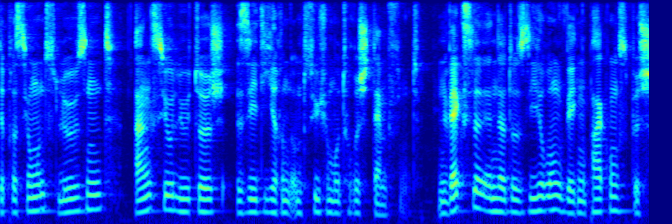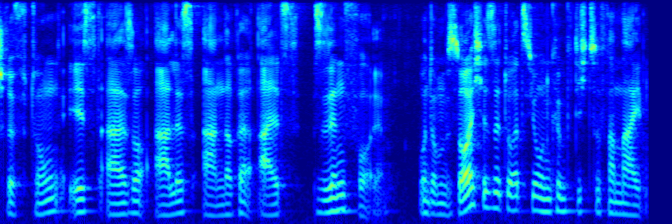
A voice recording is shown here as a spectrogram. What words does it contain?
depressionslösend, anxiolytisch, sedierend und psychomotorisch dämpfend. Ein Wechsel in der Dosierung wegen Packungsbeschriftung ist also alles andere als sinnvoll. Und um solche Situationen künftig zu vermeiden,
